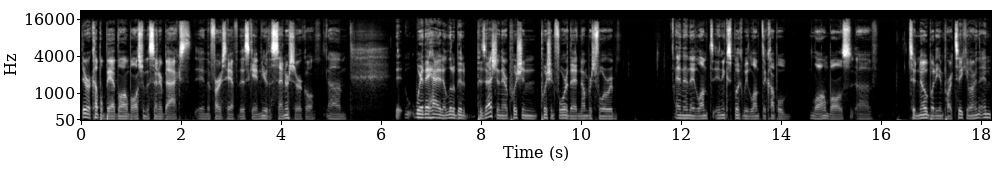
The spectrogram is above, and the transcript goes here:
There were a couple bad long balls from the center backs in the first half of this game near the center circle. Um, where they had a little bit of possession, they were pushing pushing forward. They had numbers forward, and then they lumped inexplicably lumped a couple long balls uh, to nobody in particular. And, and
